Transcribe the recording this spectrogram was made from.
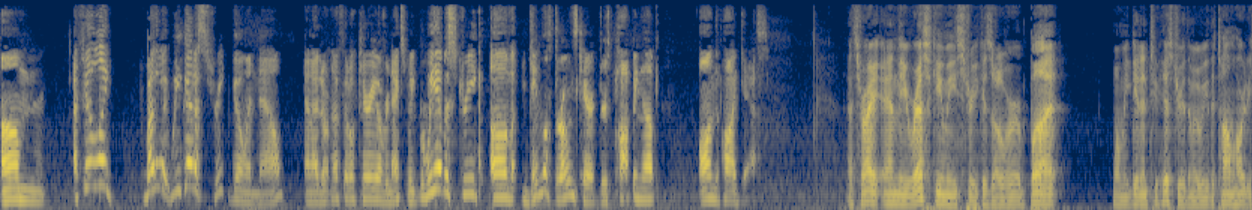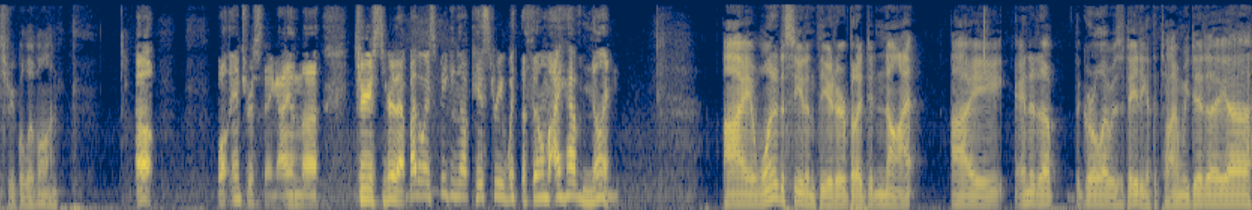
Um, I feel like, by the way, we've got a streak going now, and I don't know if it'll carry over next week, but we have a streak of Game of Thrones characters popping up on the podcast. That's right, and the Rescue Me streak is over, but when we get into history of the movie, the Tom Hardy streak will live on. Oh, well, interesting. I am uh, curious to hear that. By the way, speaking of history with the film, I have none. I wanted to see it in theater, but I did not. I ended up the girl I was dating at the time. We did a uh,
